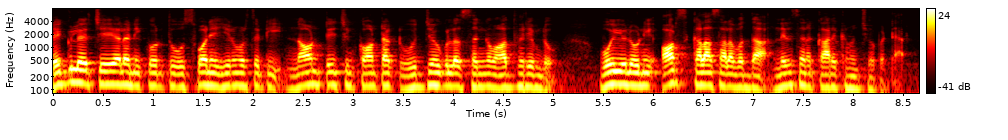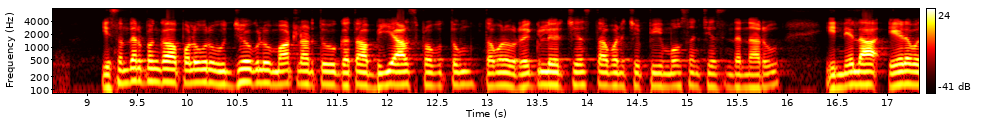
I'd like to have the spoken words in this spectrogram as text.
రెగ్యులర్ చేయాలని కోరుతూ Osmania university non teaching contract ఉద్యోగుల సంఘం ఆధ్వర్యంలో ఓయూలోని ఆర్ట్స్ కళాశాల వద్ద నిరసన కార్యక్రమం చేపట్టారు. ఈ సందర్భంగా పలువురు ఉద్యోగులు మాట్లాడుతూ గత బీఆర్ఎస్ ప్రభుత్వం తమను రెగ్యులర్ చేస్తామని చెప్పి మోసం చేసిందన్నారు. ఈ నెల ఏడవ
